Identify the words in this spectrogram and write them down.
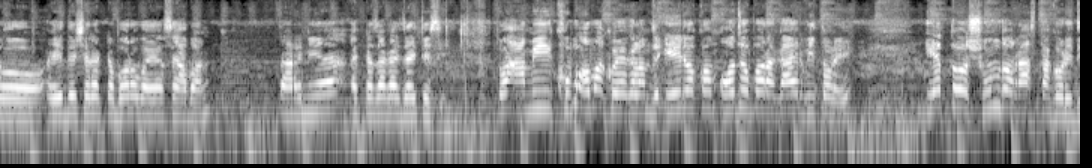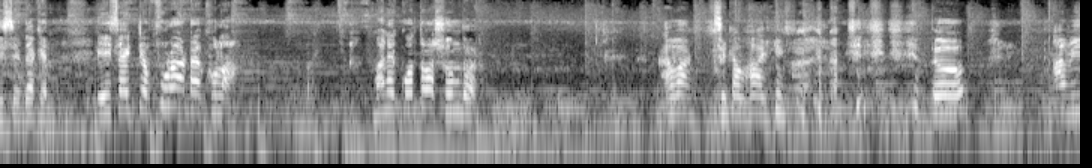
তো এই দেশের একটা বড় ভাই আছে আবাং তার নিয়ে একটা জায়গায় যাইতেছি। তো আমি খুব অবাক হয়ে গেলাম যে এইরকম অজপাড়া গায়ের ভিতরে এত সুন্দর রাস্তা করে দিছে, দেখেন। এই সাইডটা পুরাটা খোলা। মানে কত সুন্দর। আবার শিকা ভাই। তো আমি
